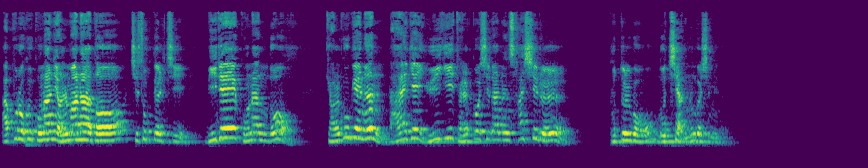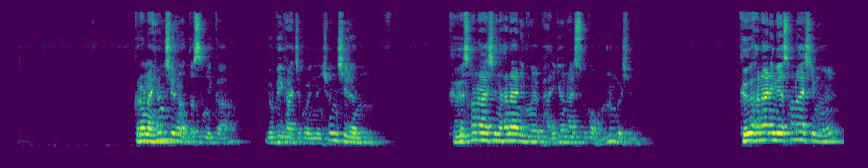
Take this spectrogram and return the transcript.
앞으로 그 고난이 얼마나 더 지속될지 미래의 고난도 결국에는 나에게 유익이 될 것이라는 사실을 붙들고 놓지 않는 것입니다. 그러나 현실은 어떻습니까? 욥이 가지고 있는 현실은 그 선하신 하나님을 발견할 수가 없는 것입니다. 그 하나님의 선하심을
